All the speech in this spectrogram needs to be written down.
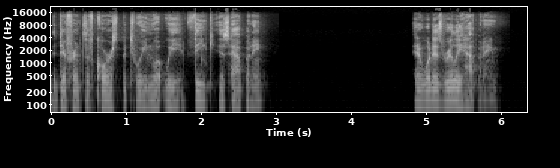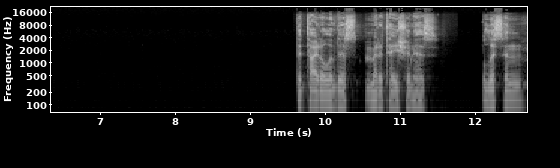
The difference, of course, between what we think is happening and what is really happening. The title of this meditation is Listen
